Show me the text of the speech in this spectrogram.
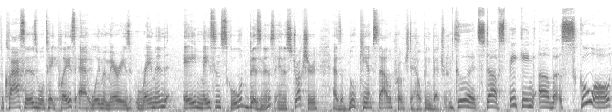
The classes will take place at William & Mary's Raymond a. Mason School of Business and is structured as a boot camp style approach to helping veterans. Good stuff. Speaking of school,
